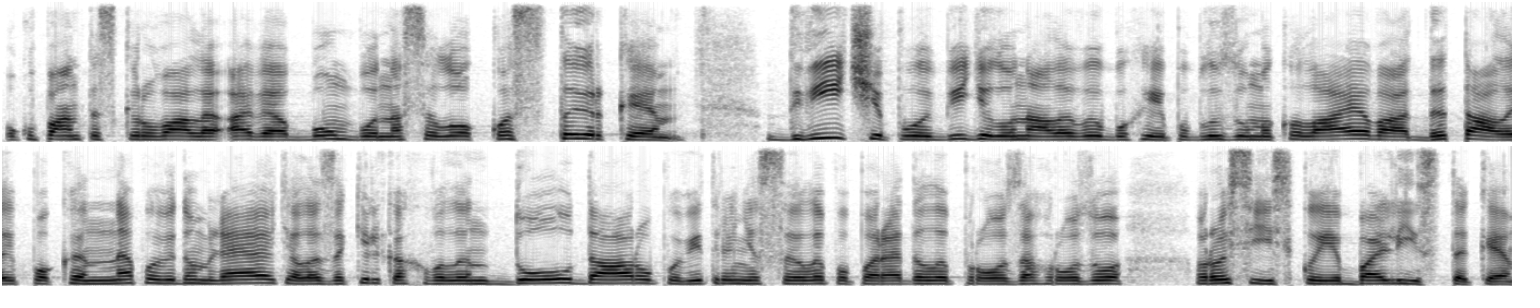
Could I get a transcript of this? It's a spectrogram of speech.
Окупанти скерували авіабомбу на село Костирки. Двічі по обіді лунали вибухи і поблизу Миколаєва. Деталей поки не повідомляють, але за кілька хвилин до удару повітряні сили попередили про загрозу російської балістики.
